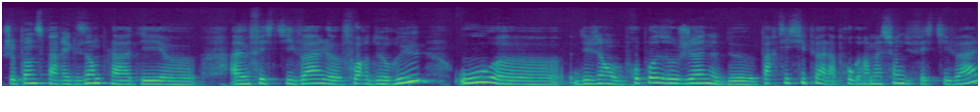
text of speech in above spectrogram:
Je pense par exemple à, des, à un festival foire de rue où déjà on propose aux jeunes de participer à la programmation du festival,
